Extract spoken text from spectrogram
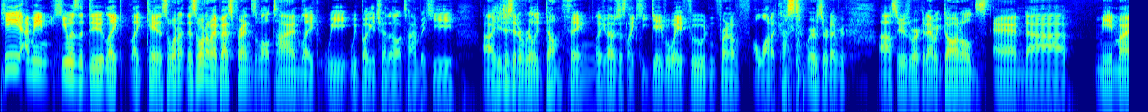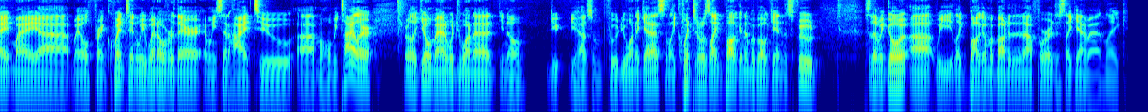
he, I mean, he was the dude. Like, like, okay, this is one. Of, this is one of my best friends of all time. Like, we we bug each other all the time, but he. Uh, he just did a really dumb thing. Like that was just like he gave away food in front of a lot of customers or whatever. Uh, so he was working at McDonald's, and uh, me and my my uh, my old friend Quentin, we went over there and we said hi to uh, my homie Tyler. And we're like, "Yo, man, would you want to, you know, you you have some food you want to get us?" And like Quentin was like bugging him about getting this food. So then we go, uh, we like bug him about it enough. Where we're just like, "Yeah, man, like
